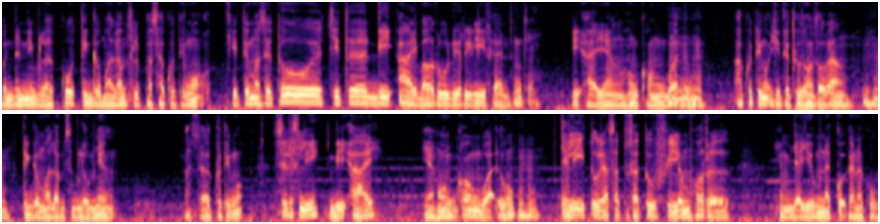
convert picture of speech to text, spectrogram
Benda ni berlaku Tiga malam selepas aku tengok Cerita masa tu Cerita DI baru dirilis kan? Okay DI yang Hong Kong buat tu. Aku tengok cerita tu seorang-seorang. Mhm. Tiga malam sebelumnya. Masa aku tengok Seriously DI Yang Hong Kong buat tu Mhm. Actually itu dah satu-satu filem horror Yang berjaya menakutkan aku.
